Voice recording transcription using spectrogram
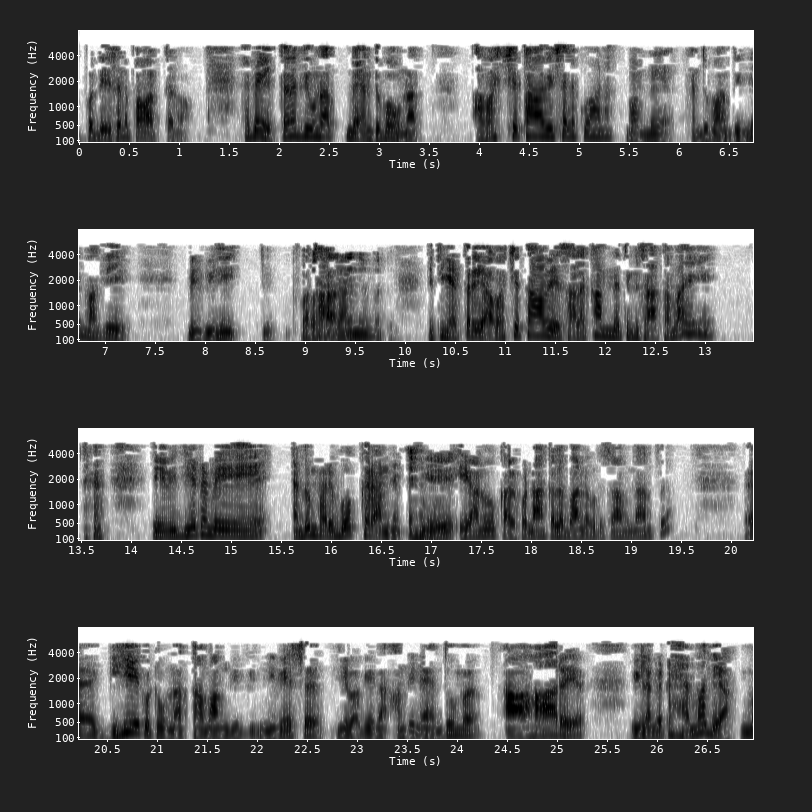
උපදේශන පවත්නවා. හැබැයි එතනදී වුණත් මේ ඇඳුම වුණත් අවශ්‍යතාවය සැලකුවා නම් මම මේ ඇඳුම අඳින්නේ මගේ මේ විලි වසා ගැනීමට. ඉතින් ඇත්තට අවශ්‍යතාවය සලකන්නේ නැති නිසා තමයි ඒ විදිහට මේ ඇඳුම් පරිභෝග කරන්නේ. ඒ ඒ අනුව කල්පනා කරලා බලනකොට ස්වාමීනාංශ ගිහියෙකුට උනත් තමන්ගේ නිවෙස, ඒ වගේම අඳින ඇඳුම, ආහාරය ඊළඟට හැම දෙයක්ම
